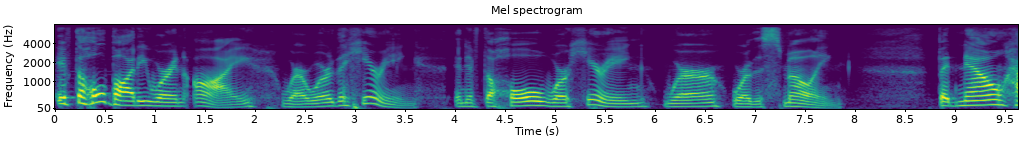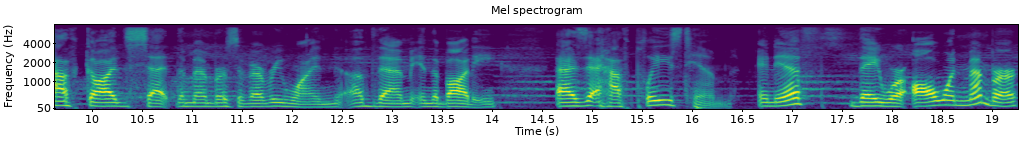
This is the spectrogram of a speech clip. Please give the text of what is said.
If the whole body were an eye, where were the hearing? And if the whole were hearing, where were the smelling? But now hath God set the members of every one of them in the body, as it hath pleased him. And if they were all one member,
